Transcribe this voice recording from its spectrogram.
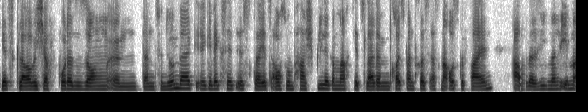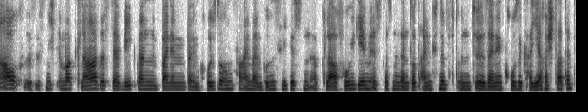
Jetzt glaube ich ja vor der Saison ähm, dann zu Nürnberg äh, gewechselt ist, da jetzt auch so ein paar Spiele gemacht, jetzt leider dem Kreuzbandriss erstmal ausgefallen. Aber da sieht man eben auch, es ist nicht immer klar, dass der Weg dann bei einem, bei einem größeren Verein, beim Bundesligisten äh, klar vorgegeben ist, dass man dann dort anknüpft und seine große Karriere startet.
